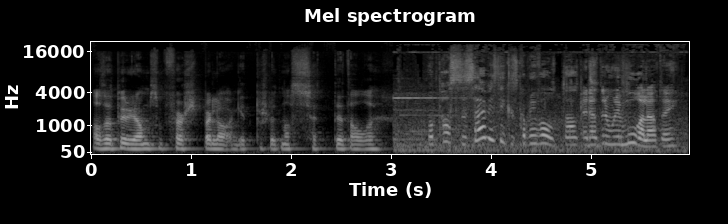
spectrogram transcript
Altså et program som først ble laget på slutten av 70-tallet. Må passe seg hvis de ikke skal bli voldtatt. Er dette noe din mor har lært deg?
